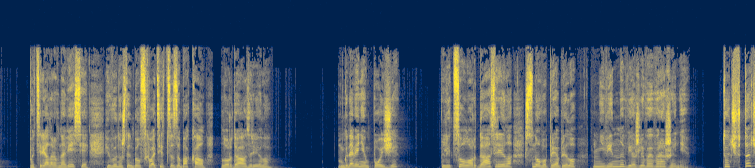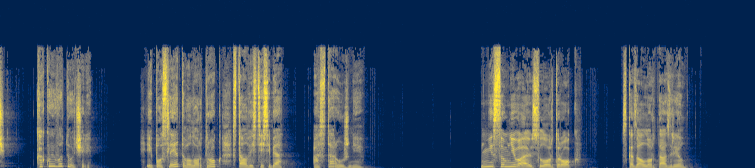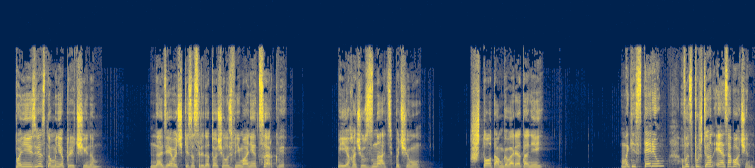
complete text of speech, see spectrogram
потерял равновесие и вынужден был схватиться за бокал лорда Азриэла. Мгновением позже лицо лорда Азриэла снова приобрело невинно вежливое выражение. Точь в точь, как у его дочери. И после этого лорд Рок стал вести себя осторожнее. «Не сомневаюсь, лорд Рок», — сказал лорд Азриэл, по неизвестным мне причинам на девочке сосредоточилось внимание церкви. И я хочу знать, почему. Что там говорят о ней? Магистериум возбужден и озабочен.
